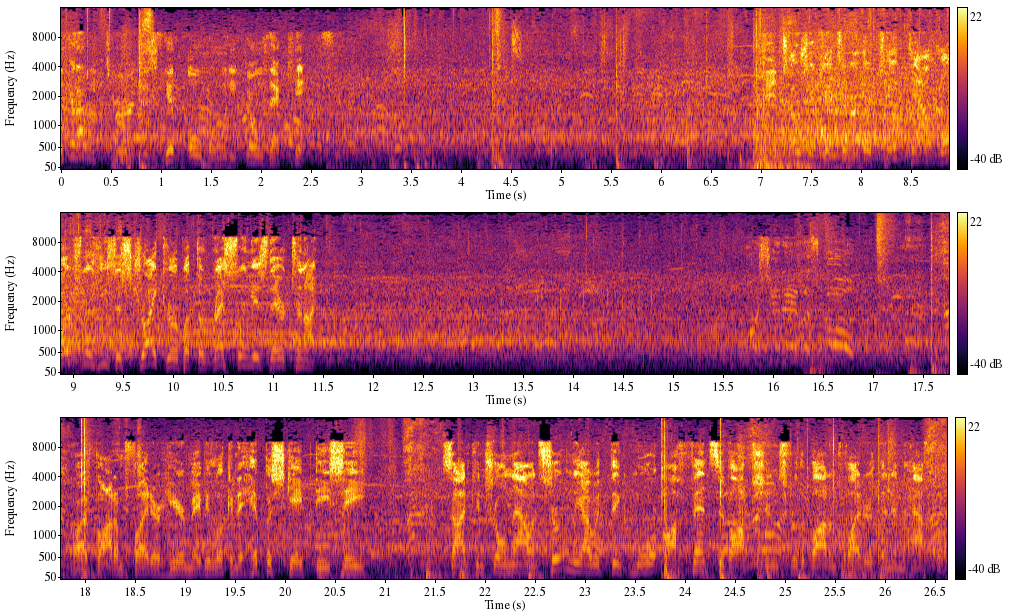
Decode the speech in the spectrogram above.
Look at how he turns his hip over when he throws that kick. Pantoja gets another takedown. Largely, he's a striker, but the wrestling is there tonight. All right, bottom fighter here, maybe looking to hip escape, DC. Side control now, and certainly I would think more offensive options for the bottom fighter than in the half guard.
